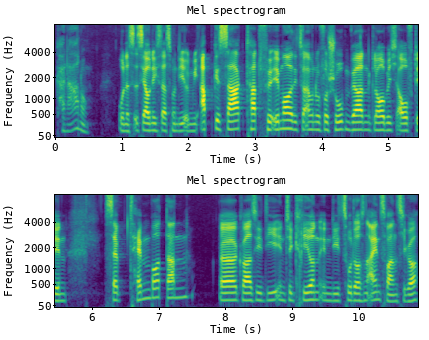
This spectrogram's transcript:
Keine Ahnung. Und es ist ja auch nicht, dass man die irgendwie abgesagt hat für immer, die zu einfach nur verschoben werden, glaube ich, auf den September dann äh, quasi die integrieren in die 2021er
